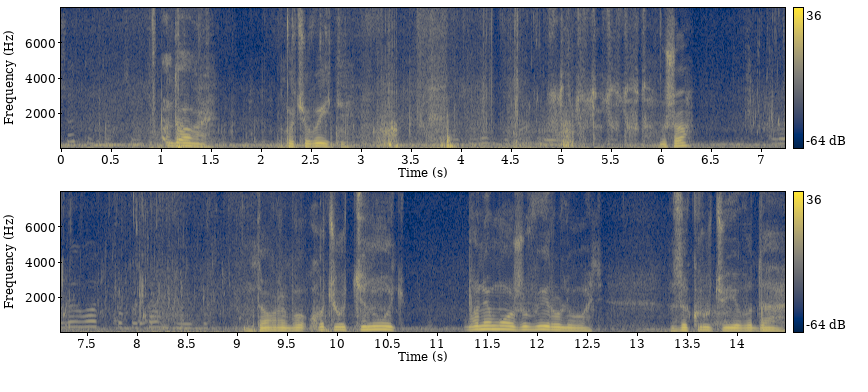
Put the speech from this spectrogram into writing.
Що ти хочеш? Добре. Хочу вийти. Ну що? Лови лодку, бо там глибоко. Добре, бо хочу оттягнути, бо не можу вирулювати. Закручує вода.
